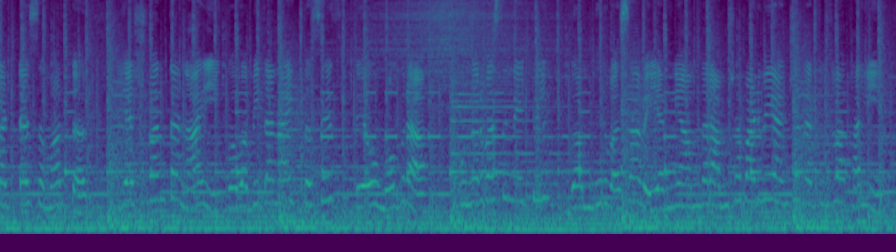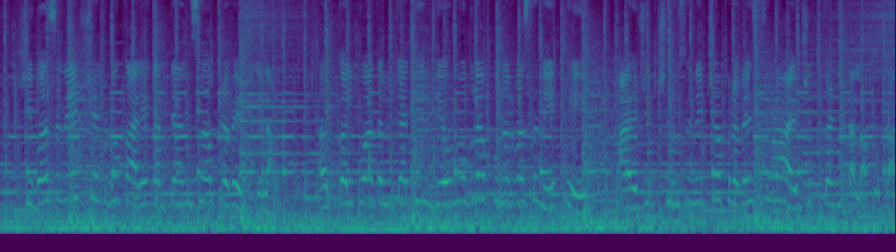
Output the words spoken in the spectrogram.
कट्टर समर्थक यशवंत नाईक व बबिता नाईक तसेच देव मोगरा पुनर्वसन येथील गंभीर वसावे यांनी आमदार आमशा पाडवी यांच्या नेतृत्वाखाली शिवसेनेत शेकडो कार्यकर्त्यांसह प्रवेश केला. अक्कलकुवा तालुक्यातील देवमोगरा पुनर्वसन येथे आयोजित शिवसेनेच्या प्रवेश सोहळा आयोजित करण्यात आला होता.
